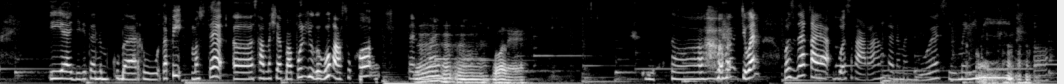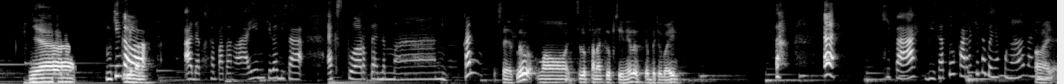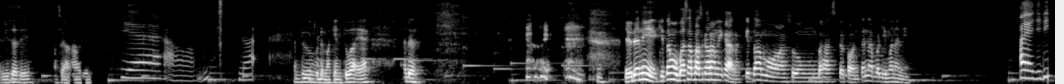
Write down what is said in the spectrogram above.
Iya, jadi tandemku baru. Tapi maksudnya eh, sama siapa pun juga gue masuk kok tandeman Hmm, hmm, hmm. boleh. gitu. Cuman maksudnya kayak buat sekarang tanaman gue si Umeng ini. Gitu. Ya, Mungkin kalau gimana? Ada kesempatan lain kita bisa explore tanaman gitu kan. Buset, lu mau celup sana celup sini lu coba-cobain. Kita bisa tuh karena kita banyak pengalaman Oh nih. iya, bisa sih. Masuk akal sih. Iya, oh, gila. Aduh, Iya. udah makin tua ya. Aduh. ya udah nih, kita mau bahas apa sekarang nih, Kar? Kita mau langsung bahas ke konten apa gimana nih? Oh ya, jadi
